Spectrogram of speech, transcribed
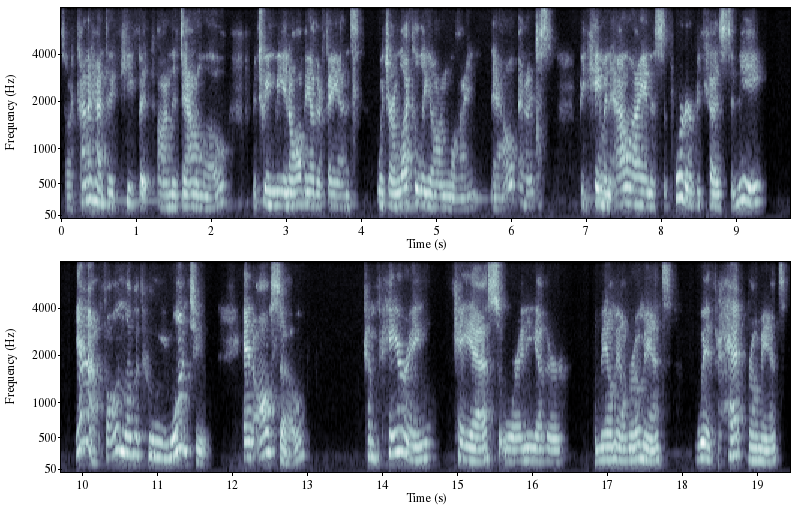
So I kind of had to keep it on the down low between me and all the other fans, which are luckily online now. And I just became an ally and a supporter because to me, yeah, fall in love with whom you want to. And also comparing KS or any other male male romance with het romance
